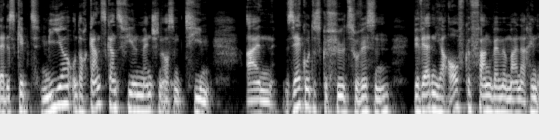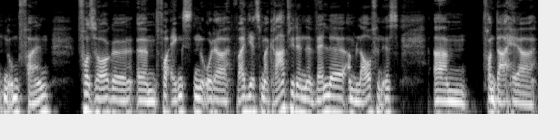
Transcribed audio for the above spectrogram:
Denn es gibt mir und auch ganz, ganz vielen Menschen aus dem Team ein sehr gutes Gefühl zu wissen, wir werden ja aufgefangen, wenn wir mal nach hinten umfallen, vor Sorge, ähm, vor Ängsten oder weil jetzt mal gerade wieder eine Welle am Laufen ist. Ähm, von daher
